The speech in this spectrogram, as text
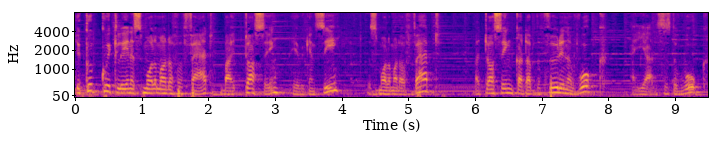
To cook quickly in a small amount of a fat by tossing here we can see the small amount of fat by tossing cut up the food in a wok. And yeah this is the wok.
